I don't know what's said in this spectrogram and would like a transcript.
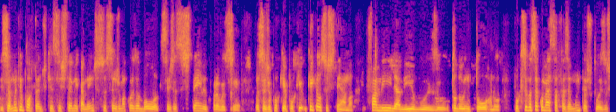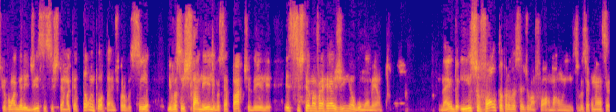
Isso é muito importante, que sistemicamente isso seja uma coisa boa, que seja sistêmico para você. Ou seja, por quê? Porque o que é o sistema? Família, amigos, o, todo o entorno. Porque se você começa a fazer muitas coisas que vão agredir esse sistema que é tão importante para você, e você está nele, você é parte dele, esse sistema vai reagir em algum momento. Né? E isso volta para você de uma forma ruim. Se você começa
